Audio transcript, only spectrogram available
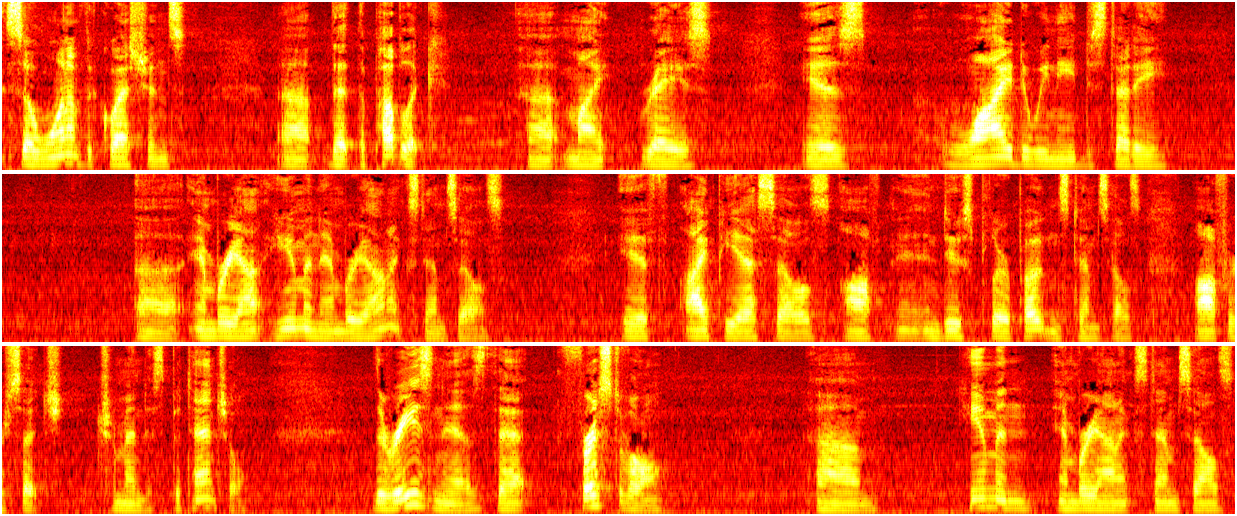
So, one of the questions uh, that the public uh, might raise is why do we need to study uh, embryo- human embryonic stem cells if IPS cells, off- induced pluripotent stem cells, offer such tremendous potential? The reason is that, first of all, um, human embryonic stem cells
